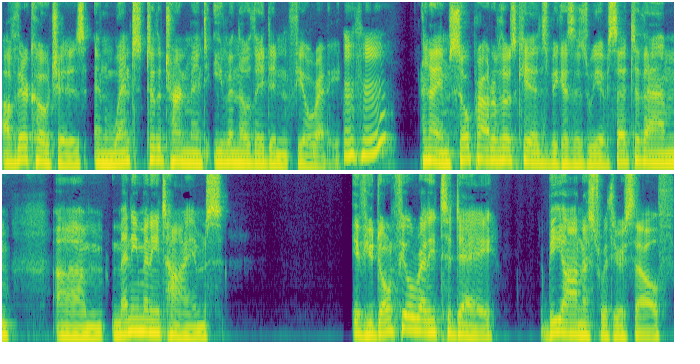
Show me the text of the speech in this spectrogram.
of their coaches and went to the tournament even though they didn't feel ready. Mm-hmm. And I am so proud of those kids because, as we have said to them um, many, many times, if you don't feel ready today, be honest with yourself.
